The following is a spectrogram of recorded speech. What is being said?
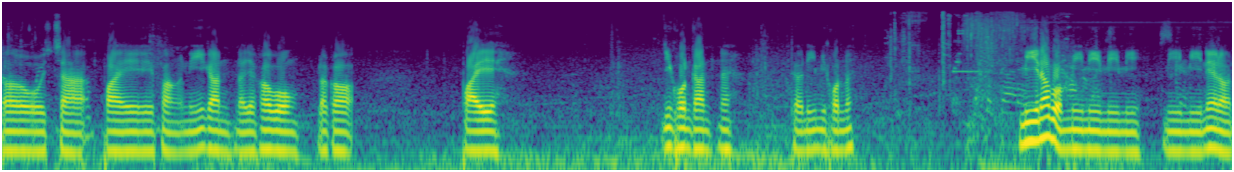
เราจะไปฝั่งนี้กันเราจะเข้าวงแล้วก็ไปยิงคนกันนะแถวนี้มีคนไหม มีนะผมมีมีมีมีมีมีแน่นอน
